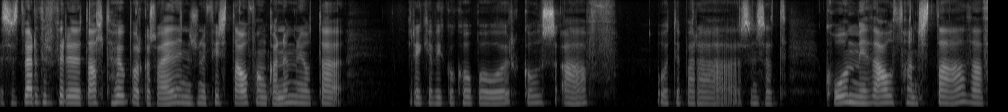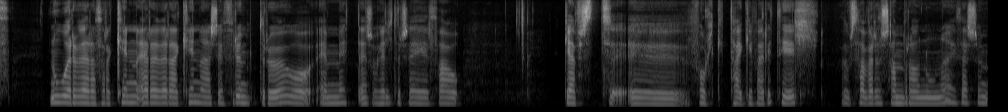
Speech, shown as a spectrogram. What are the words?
þess verður fyrir þetta allt höfuborgarsvæðin í svona fyrsta áfanganum njóta Reykjavík og Kópavóur góðs af. Og þetta er bara sagt, komið á þann stað að nú er verið að, að, kynna, er verið að kynna þessi frumdrög og einmitt eins og Hildur segir þá gefst uh, fólki tækifæri til, veist, það verður samráð núna í þessum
